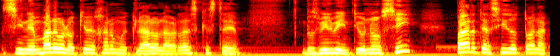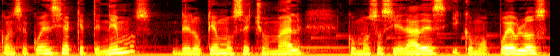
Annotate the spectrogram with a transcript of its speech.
sin embargo, lo quiero dejar muy claro, la verdad es que este 2021 sí, parte ha sido toda la consecuencia que tenemos de lo que hemos hecho mal como sociedades y como pueblos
